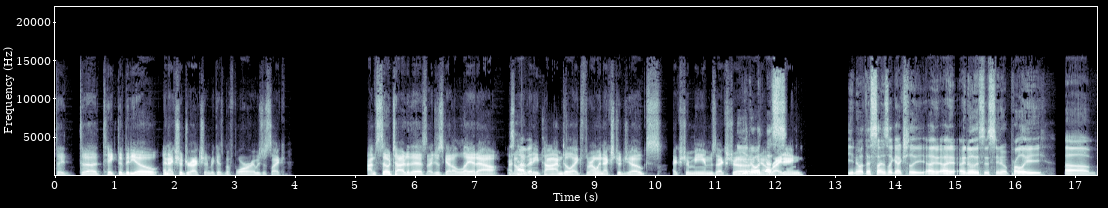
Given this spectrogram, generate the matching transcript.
to to take the video an extra direction because before it was just like I'm so tired of this. I just got to lay it out. I don't have have any time to like throw in extra jokes, extra memes, extra You you know know, what, that's- writing. You know what this sounds like actually? I, I, I know this is, you know, probably um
